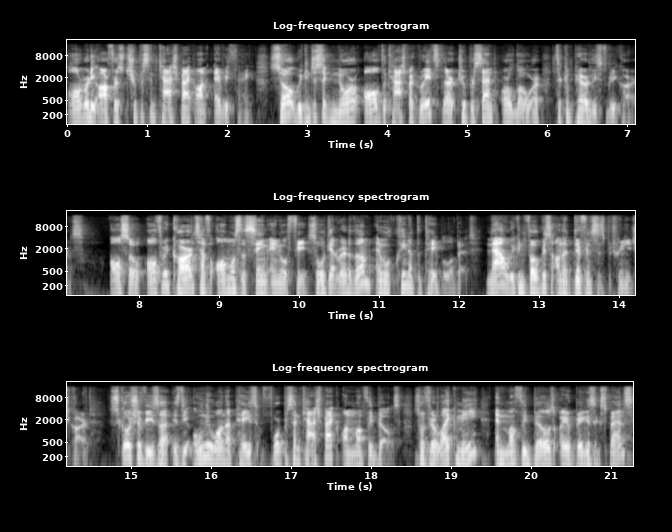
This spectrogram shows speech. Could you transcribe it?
already offers 2% cashback on everything, so we can just ignore all the cashback rates that are 2% or lower to compare these three cards. Also, all three cards have almost the same annual fee, so we'll get rid of them and we'll clean up the table a bit. Now we can focus on the differences between each card. Scotia Visa is the only one that pays 4% cashback on monthly bills, so if you're like me and monthly bills are your biggest expense,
